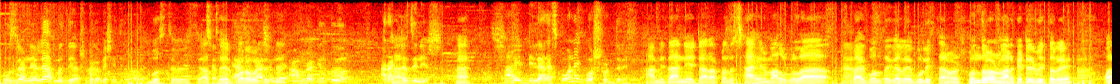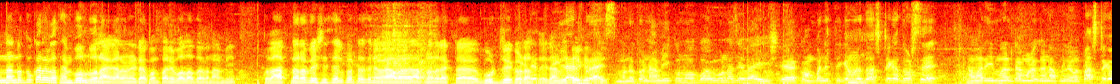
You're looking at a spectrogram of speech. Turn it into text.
খুচরা নিলে আপনার দুই একশো টাকা বেশি দিতে হবে। বুঝতে পেরেছি। আচ্ছা এর পরবর্তীতে? আমরা কিন্তু আর একটা হ্যাঁ। জিনিস। হ্যাঁ। শাহিদ ডিলার আজকে অনেক বছর ধরে। আমি জানি এটা আর আপনাদের শাহের মালগুলা হ্যাঁ। প্রায় বলতে গেলে গুলিস্তান মানে সুন্দর মার্কেটের ভিতরে। হ্যাঁ। অন্যান্য দোকানের কথা আমি বলব না কারণ এটা কোম্পানি বলা যাবে না আমি। তবে আপনারা বেশি সেল করতেছেন এবং আমার আপনাদের একটা গুড রেকর্ড আছে এটা আমি দেখেছি। মনে করেন আমি কোনো বলব না যে ভাই কোম্পানির থেকে আমার দশ টাকা ধরছে আমার এই মালটা মনে করেন আপনার আমার পাঁচ টাকা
